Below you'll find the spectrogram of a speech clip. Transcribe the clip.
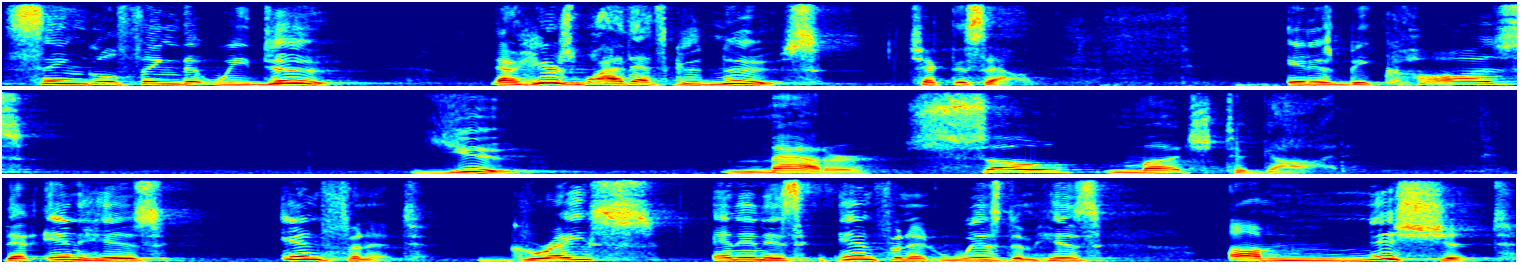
single thing that we do. Now, here's why that's good news. Check this out. It is because you matter so much to God that in His infinite grace and in His infinite wisdom, His omniscient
